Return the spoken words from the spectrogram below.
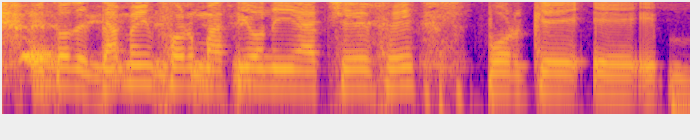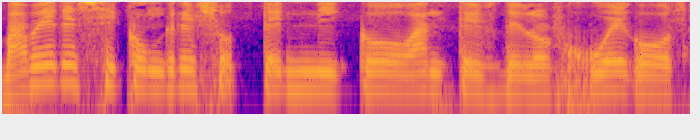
Entonces, dame información IHF porque eh, va a haber ese congreso técnico antes de los juegos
